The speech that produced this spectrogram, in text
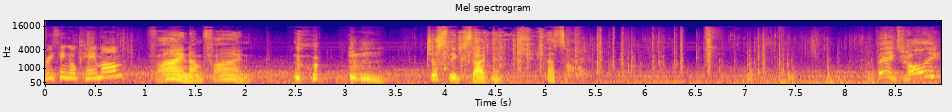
Everything okay, Mom? Fine, I'm fine. Just the excitement, that's all. Thanks, Holly!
